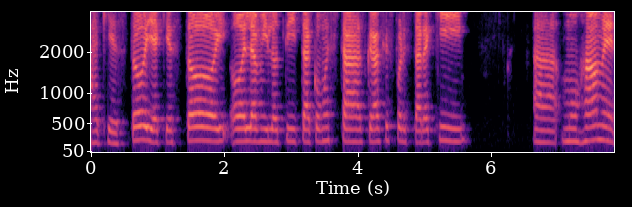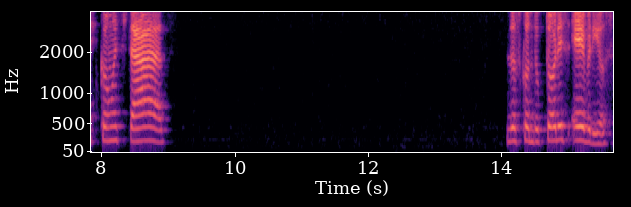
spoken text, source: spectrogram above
Aquí estoy, aquí estoy. Hola, Milotita, ¿cómo estás? Gracias por estar aquí. Uh, Mohamed, ¿cómo estás? Los conductores ebrios.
